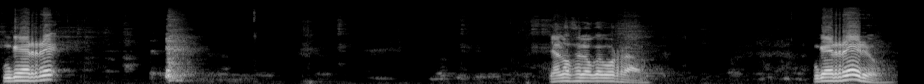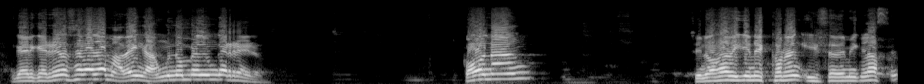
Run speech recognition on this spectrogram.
guerrero Ya no sé lo que he borrado. Guerrero. El guerrero se va a llamar, venga, un nombre de un guerrero. Conan. Si no sabe quién es Conan, irse de mi clase.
